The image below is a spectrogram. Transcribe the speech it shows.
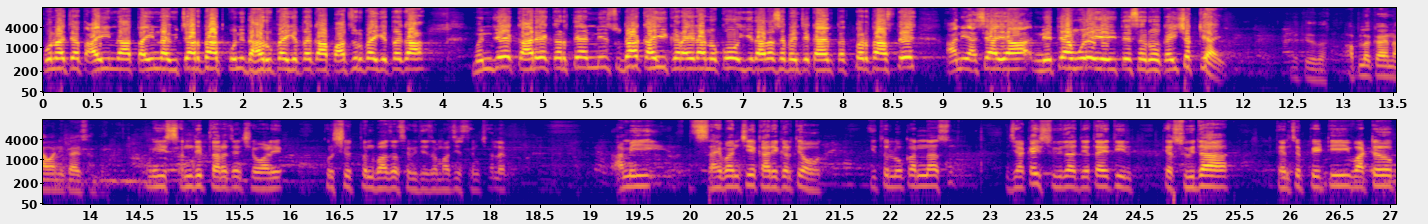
कोणाच्या ताईंना ताईंना विचारतात कोणी दहा रुपये घेतं का पाच रुपये घेतं का? म्हणजे कार्यकर्त्यांनी सुद्धा काही करायला नको. ही दादासाहेबांची कायम तत्परता असते आणि अशा या नेत्यामुळे हे इथे सर्व काही शक्य आहे. नक्की दादा आपलं काय नाव आणि काय सांगा? मी संदीप ताराचंद शेवाळे कृषी उत्पन्न बाजार समितीचा माजी संचालक. आम्ही साहेबांचे कार्यकर्ते आहोत. इथं लोकांना स- ज्या काही सुविधा देता येतील त्या सुविधा त्यांचं पेटी वाटप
